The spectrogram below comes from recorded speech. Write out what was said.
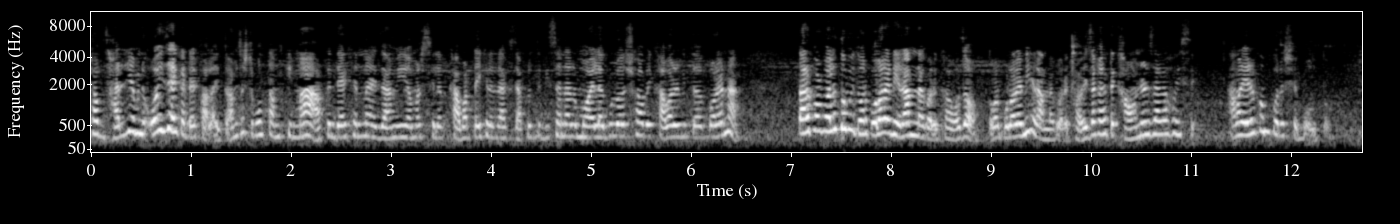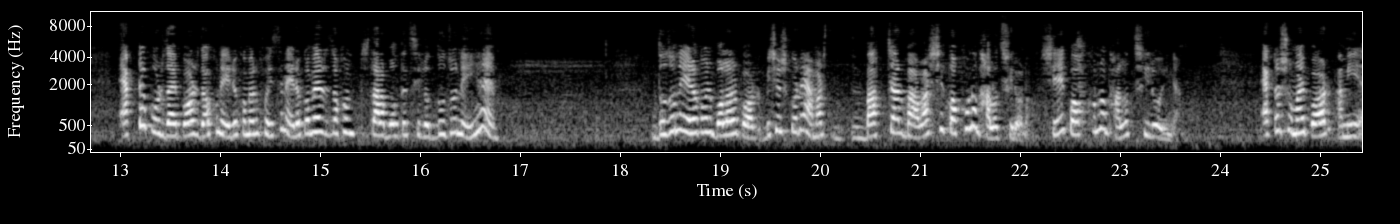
সব ঝাড়িয়ে আমি ওই জায়গাটায় ফালাইতো। আমি জাস্ট বলতাম কি, মা, আপনি দেখেন না যে আমি আমার ছেলের খাবারটা এখানে রাখছি। আপনি তো বিছানার ময়লাগুলো সব এই খাবারের ভিতরে পড়ে না? তারপর বলে, তুমি তোমার পোলারে নিয়ে রান্না করে খাওয়া যাও, তোমার পোলারে নিয়ে রান্না করে খাও। এই জায়গায় একটা খাওয়ানোর জায়গা হয়েছে আমার এরকম করে সে বলতো। একটা পর্যায় পর যখন এরকমের হয়েছে না, এরকমের যখন তারা বলতেছিল দুজনেই হ্যাঁ দুজনে এরকম বলার পর, বিশেষ করে আমার বাচ্চার বাবা, সে কখনো ভালো ছিল না। সে কখনো ভালো ছিলই না। একটা সময় পর আমি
